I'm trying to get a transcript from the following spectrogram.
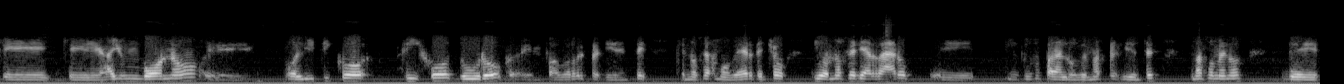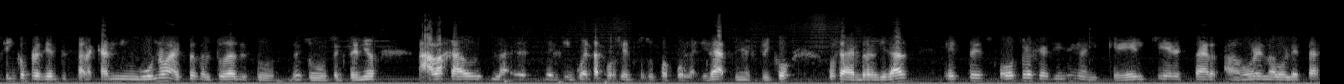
que, hay un bono eh, político fijo, duro, en favor del presidente, que no se va a mover. De hecho, digo, no sería raro, eh, incluso para los demás presidentes, más o menos de cinco presidentes para acá, ninguno a estas alturas de su, de su sexenio ha bajado la, eh, del 50% su popularidad, ¿sí me explico? O sea, en realidad, este es otro ejercicio en el que él quiere estar ahora en la boleta.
